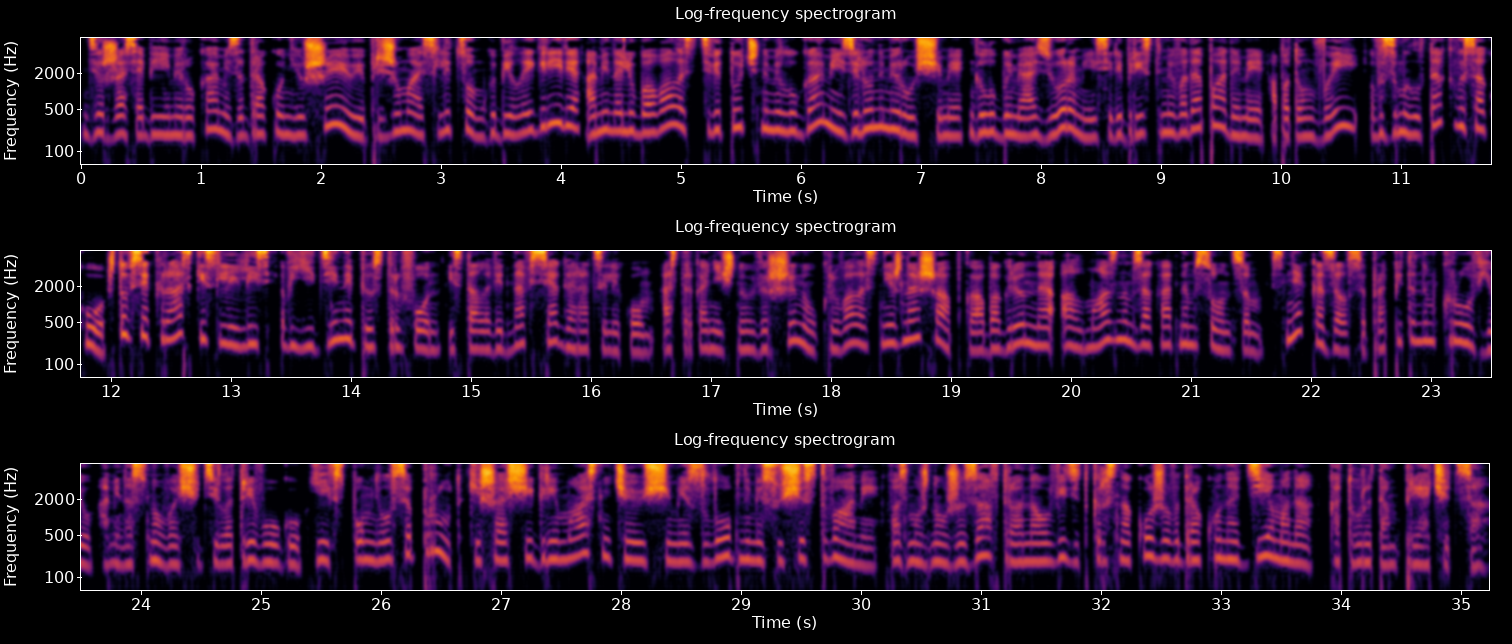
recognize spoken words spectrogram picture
Держась обеими руками за драконью шею и прижимаясь лицом к белой гриве, Амина любовалась цветочными лугами и зелеными рощами, голубыми озерами и серебристыми водопадами, а потом Вэй взмыл так высоко, что все краски слились в единый пестрый фон, и стало видно видна вся гора целиком. Остроконечную вершину укрывала снежная шапка, обогренная алмазным закатным солнцем. Снег казался пропитанным кровью. Амина снова ощутила тревогу. Ей вспомнился пруд, кишащий гримасничающими злобными существами. Возможно, уже завтра она увидит краснокожего дракона-демона, который там прячется.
